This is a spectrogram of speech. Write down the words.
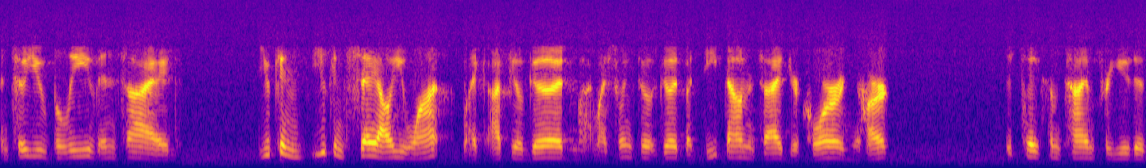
Until you believe inside, you can you can say all you want, like I feel good, my my swing feels good, but deep down inside your core and your heart, it takes some time for you to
